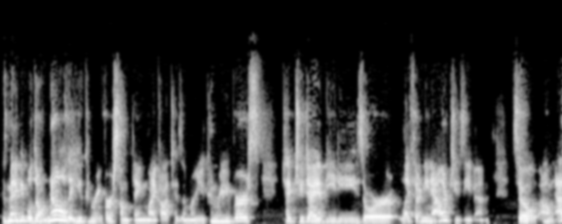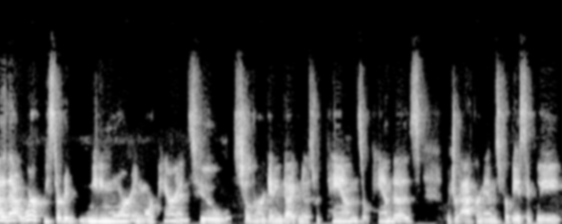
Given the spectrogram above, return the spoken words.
Because many people don't know that you can reverse something like autism, or you can reverse type 2 diabetes or life threatening allergies, even. So, um, out of that work, we started meeting more and more parents who children are getting diagnosed with PANS or PANDAS, which are acronyms for basically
